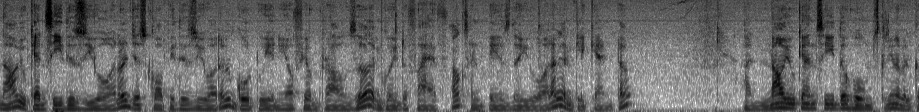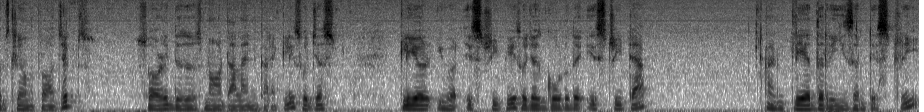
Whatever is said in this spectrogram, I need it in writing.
now you can see this url just copy this url go to any of your browser. I'm going to firefox and paste the url and click enter. And now you can see the home screen a welcome screen on the project. Sorry this is not aligned correctly. So just clear your history page. So just go to the history tab and clear the recent history.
